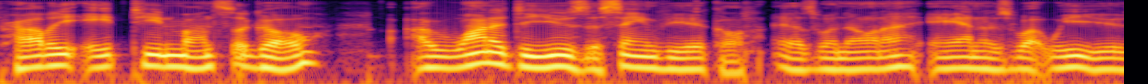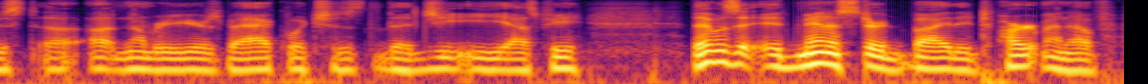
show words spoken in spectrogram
probably 18 months ago. I wanted to use the same vehicle as Winona and as what we used uh, a number of years back, which is the GESP. That was administered by the Department of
